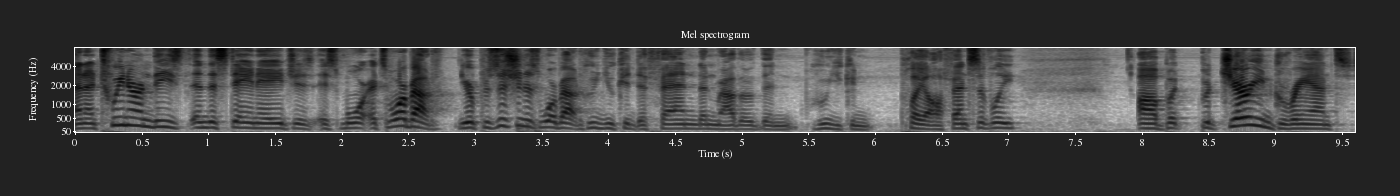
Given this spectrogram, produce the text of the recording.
And a tweener in these in this day and age is, is more it's more about your position is more about who you can defend than rather than who you can play offensively. Uh, but but Jerian Grant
